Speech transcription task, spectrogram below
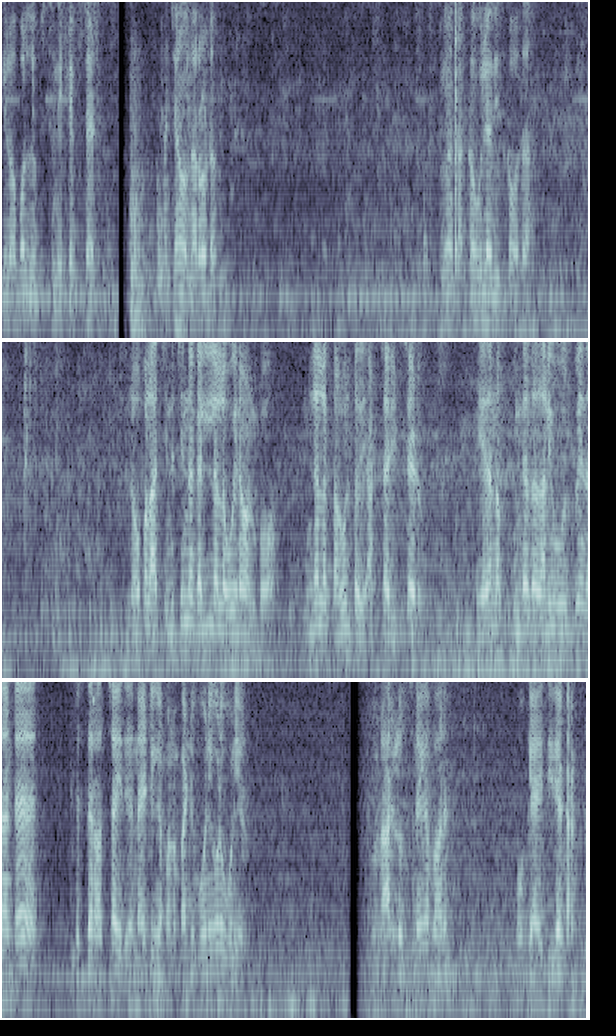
ఈ లోపల చూపిస్తుంది ఇట్లా లెఫ్ట్ సైడ్. మంచిగా ఉందా రోడ్డు? ఇంకా చక్కగా ఊళ్ళో తీసుకోవద్దా లోపల చిన్న చిన్న గల్లీలలో పోయినాం అనుకో ఇళ్ళకి తగులుతుంది అటు సైడ్ ఇటు సైడ్. ఏదన్నా కింద తలిగి ఊడిపోయిందంటే పెద్ద రచ్చ ఇది. నైట్ ఇంకా మనం బండి పోనీ కూడా పోనీయడు. లారీలు వస్తున్నాయిగా బాగానే. ఓకే అయితే ఇదే కరెక్ట్.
